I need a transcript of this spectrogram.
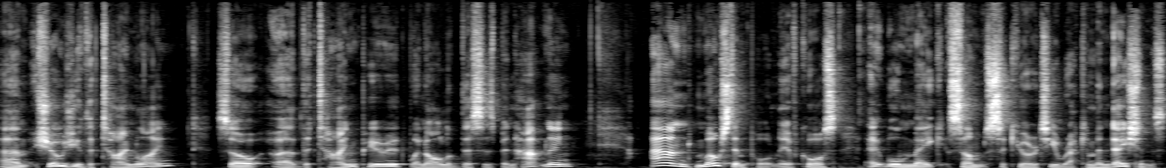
Um, shows you the timeline. So uh, the time period when all of this has been happening. And most importantly, of course, it will make some security recommendations.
